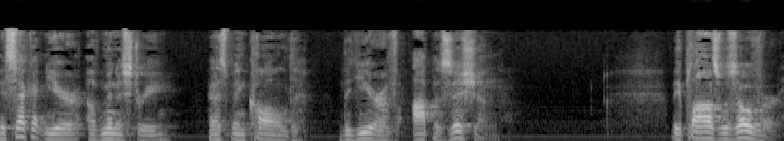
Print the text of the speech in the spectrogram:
His second year of ministry has been called the year of opposition. The applause was over.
